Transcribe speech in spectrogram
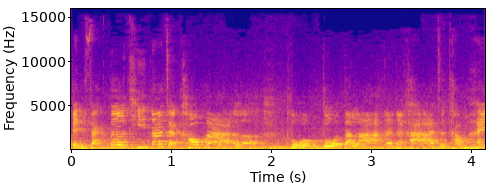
เป็นแฟกเตอร์ที่น่าจะเข้ามาถ่วงตัวตลาดนะคะ อาจจะทำให้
